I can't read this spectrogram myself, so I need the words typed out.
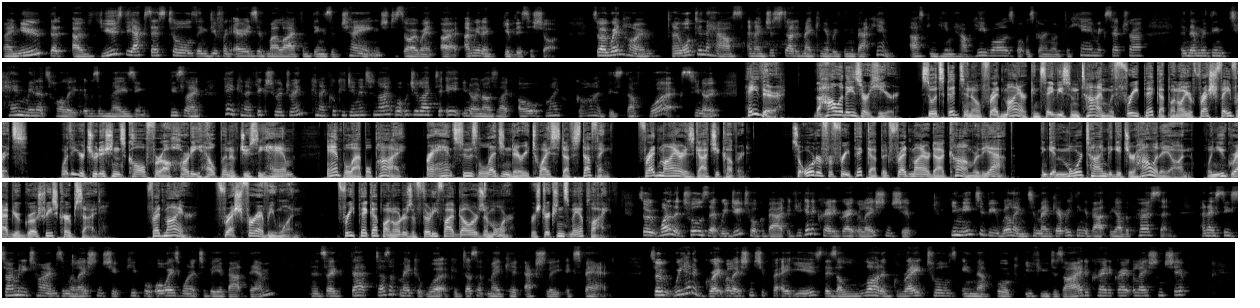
I knew that I've used the access tools in different areas of my life and things have changed. So I went, all right, I'm going to give this a shot. So I went home and I walked in the house and I just started making everything about him, asking him how he was, what was going on for him, etc. And then within 10 minutes, Holly, it was amazing. He's like, hey, can I fix you a drink? Can I cook you dinner tonight? What would you like to eat? You know, and I was like, oh my God, this stuff works, you know. Hey there. The holidays are here, so it's good to know Fred Meyer can save you some time with free pickup on all your fresh favorites. Whether your traditions call for a hearty helping of juicy ham, ample apple pie, or Aunt Sue's legendary twice stuffed stuffing, Fred Meyer has got you covered. So order for free pickup at fredmeyer.com or the app and get more time to get your holiday on when you grab your groceries curbside. Fred Meyer, fresh for everyone. Free pickup on orders of $35 or more. Restrictions may apply. So, one of the tools that we do talk about, if you're going to create a great relationship, you need to be willing to make everything about the other person. And I see so many times in relationship, people always want it to be about them. And it's like, that doesn't make it work. It doesn't make it actually expand. So we had a great relationship for eight years. There's a lot of great tools in that book if you desire to create a great relationship.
